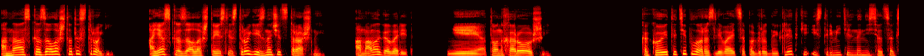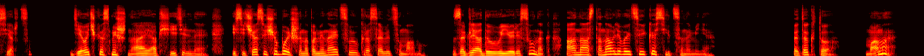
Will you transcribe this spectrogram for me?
Она сказала, что ты строгий. А я сказала, что если строгий, значит страшный. А мама говорит, нет, он хороший. Какое-то тепло разливается по грудной клетке и стремительно несется к сердцу. Девочка смешная, общительная, и сейчас еще больше напоминает свою красавицу-маму. Заглядываю в ее рисунок, а она останавливается и косится на меня. «Это кто? Мама?»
